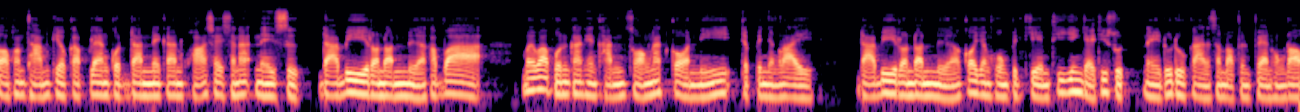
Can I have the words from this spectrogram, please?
ตอบคำถามเกี่ยวกับแรงกดดันในการคว้าชัยชนะในศึกดาร์บี้ลอนดอนเหนือครับว่า ไม่ว่าผลการแข่งขัน 2 นัดก่อนนี้จะเป็นอย่างไรดาร์บี้ลอนดอนเหนือก็ยังคงเป็นเกมที่ยิ่งใหญ่ที่สุดในฤดูกาลสำหรับแฟนๆของเรา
